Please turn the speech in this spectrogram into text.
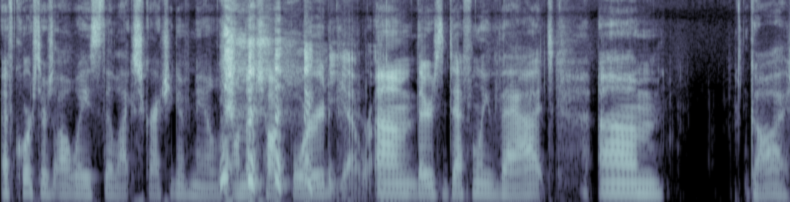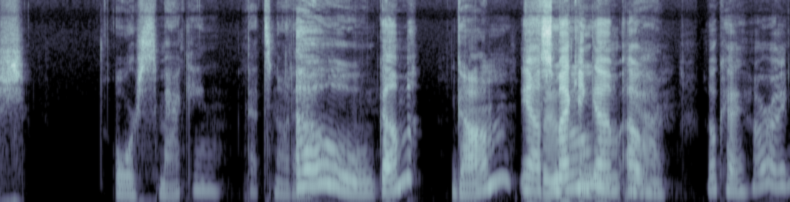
Of course, there's always the like scratching of nails on the chalkboard. yeah, right. Um, there's definitely that. Um, Gosh. Or smacking? That's not a Oh, gum? gum? Yeah, smacking gum. Oh, Yeah. okay. All right.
